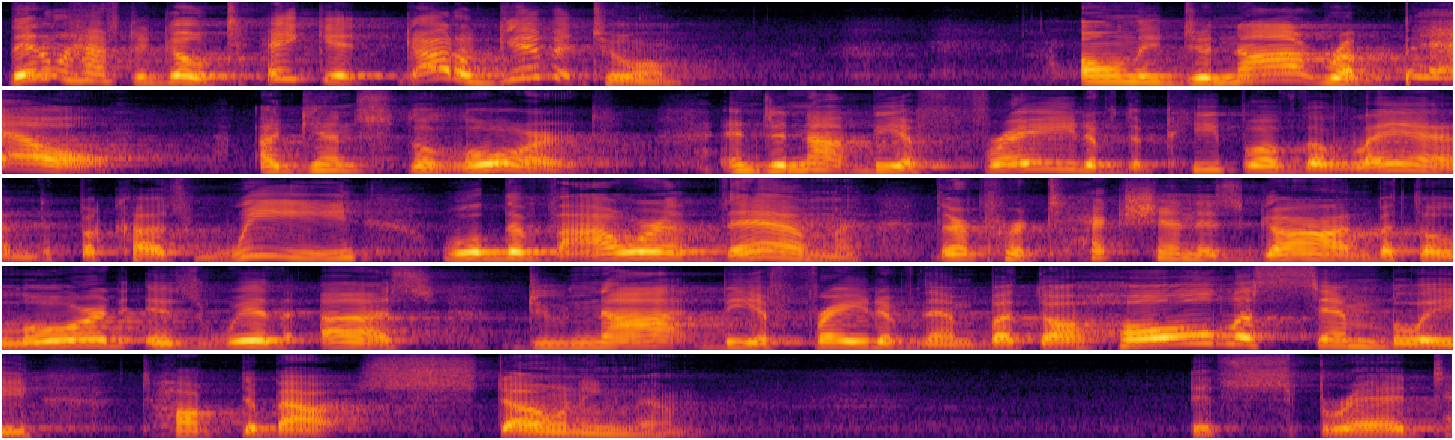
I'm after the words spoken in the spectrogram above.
They don't have to go take it, God will give it to them. Only do not rebel against the Lord And do not be afraid of the people of the land, because we will devour them. Their protection is gone, but the Lord is with us. Do not be afraid of them. But the whole assembly talked about stoning them. It spread to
